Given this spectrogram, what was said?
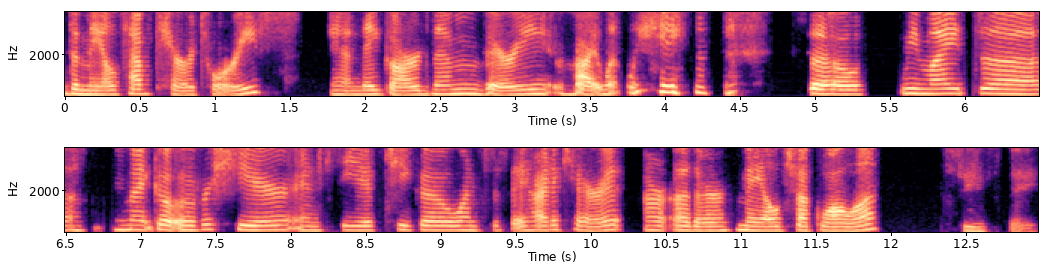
the males have territories, and they guard them very violently. so we might uh, we might go over here and see if Chico wants to say hi to Carrot, our other male chuckwalla. See if they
